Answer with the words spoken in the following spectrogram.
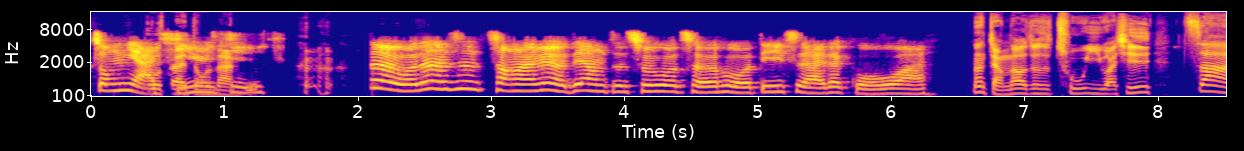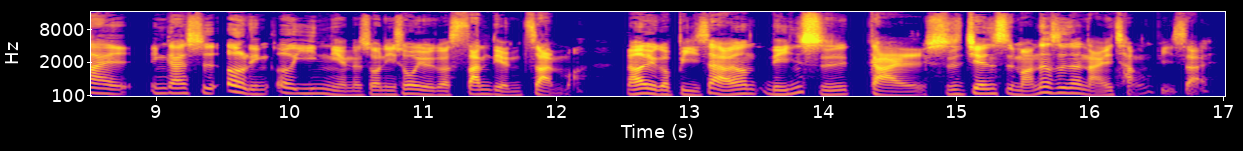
中亚奇遇记。对我真的是从来没有这样子出过车祸，第一次还在国外。那讲到就是出意外，其实，在应该是二零二一年的时候，你说有一个三连战嘛，然后有个比赛好像临时改时间是吗？那是在哪一场比赛？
